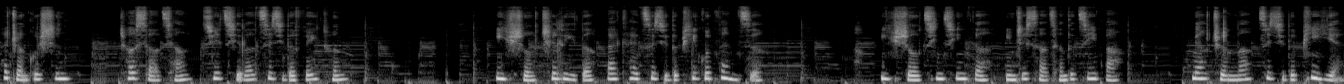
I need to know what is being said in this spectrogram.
他转过身，朝小强撅起了自己的肥臀，一手吃力的掰开自己的屁股蛋子，一手轻轻的引着小强的鸡巴，瞄准了自己的屁眼。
